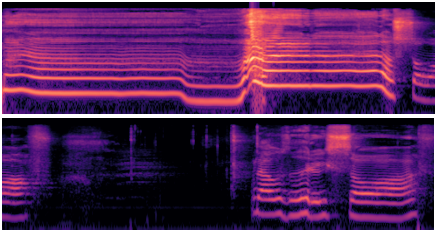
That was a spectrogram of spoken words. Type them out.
my That was so off. That was literally so off.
